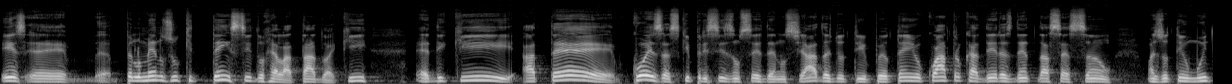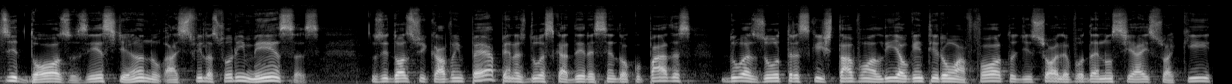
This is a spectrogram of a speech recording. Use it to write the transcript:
É, é, pelo menos o que tem sido relatado aqui é de que até coisas que precisam ser denunciadas, do tipo, eu tenho quatro cadeiras dentro da sessão, mas eu tenho muitos idosos, e este ano as filas foram imensas. Os idosos ficavam em pé, apenas duas cadeiras sendo ocupadas, duas outras que estavam ali. Alguém tirou uma foto, disse: Olha, vou denunciar isso aqui,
